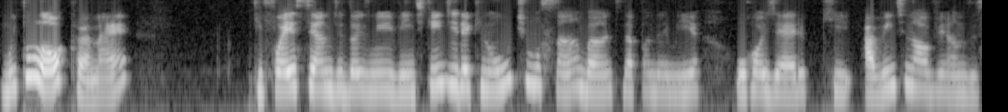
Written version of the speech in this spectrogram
muito louca, né? Que foi esse ano de 2020. Quem diria que no último samba, antes da pandemia, o Rogério, que há 29 anos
